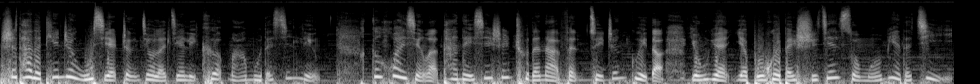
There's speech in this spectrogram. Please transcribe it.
是他的天真无邪拯救了杰里科麻木的心灵，更唤醒了他内心深处的那份最珍贵的、永远也不会被时间所磨灭的记忆。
